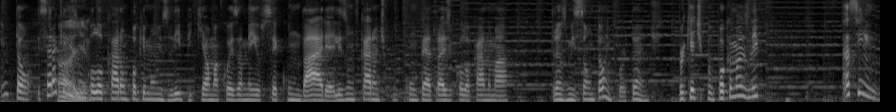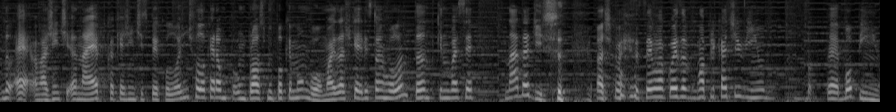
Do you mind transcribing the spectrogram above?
Então, será que eles não Olha. colocaram Pokémon Sleep, que é uma coisa meio secundária? Eles não ficaram, tipo, com o pé atrás de colocar numa transmissão tão importante? Porque, tipo, Pokémon Sleep Assim, é, a gente, na época que a gente especulou, a gente falou que era um, um próximo Pokémon GO, mas acho que eles estão enrolando tanto que não vai ser nada disso. acho que vai ser uma coisa, um aplicativinho é, bobinho.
